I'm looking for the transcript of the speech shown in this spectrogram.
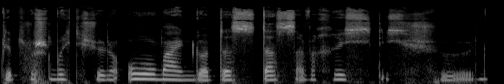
gibt es bestimmt richtig schöne. Oh mein Gott, das, das ist einfach richtig schön.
